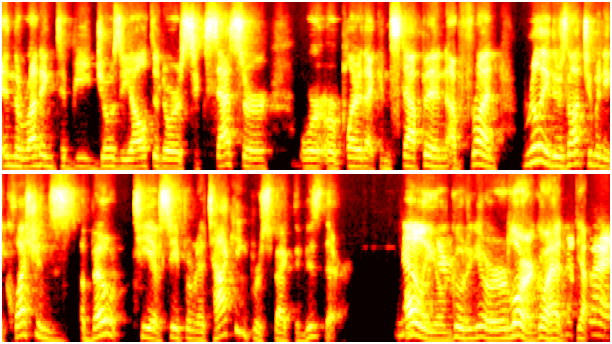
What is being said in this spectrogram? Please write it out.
in the running to be Jozy Altidore's successor or, or player that can step in up front, really there's not too many questions about TFC from an attacking perspective, is there? No, Ollie, I'll go to you or Laura, go ahead. No, yeah. Go ahead.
